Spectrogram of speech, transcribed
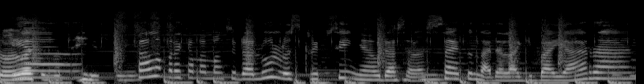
lulus iya. Kalau mereka memang sudah lulus skripsinya udah selesai hmm. itu nggak ada lagi bayaran.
